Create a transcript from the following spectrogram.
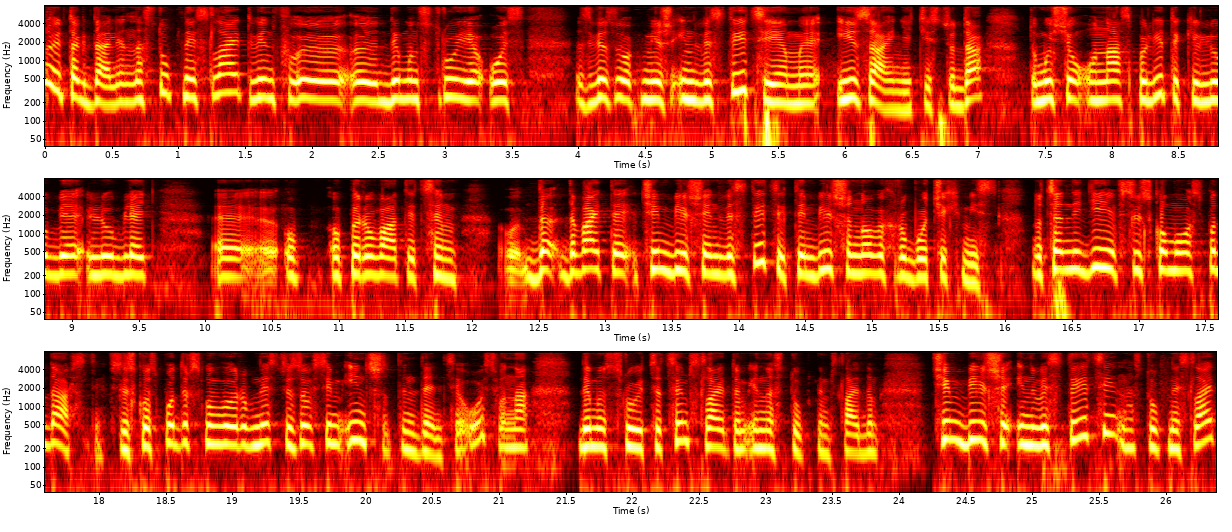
Ну і так далі. Наступний слайд він е, е, демонструє ось зв'язок між інвестиціями і зайнятістю. Да? Тому що у нас політики люблять, люблять оперувати цим. Давайте чим більше інвестицій, тим більше нових робочих місць. Ну це не діє в сільському господарстві. В сільськогосподарському виробництві зовсім інша тенденція. Ось вона демонструється цим слайдом і наступним слайдом. Чим більше інвестицій, наступний слайд,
